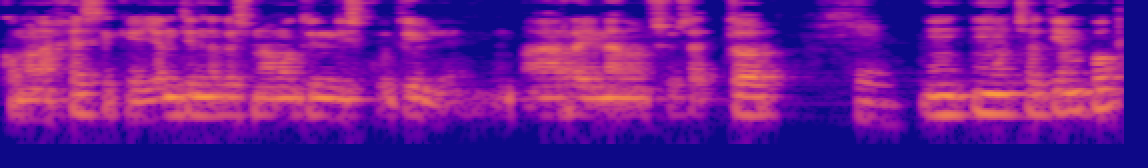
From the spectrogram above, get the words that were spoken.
como la GS, que yo entiendo que es una moto indiscutible, ha reinado en su sector mucho tiempo,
